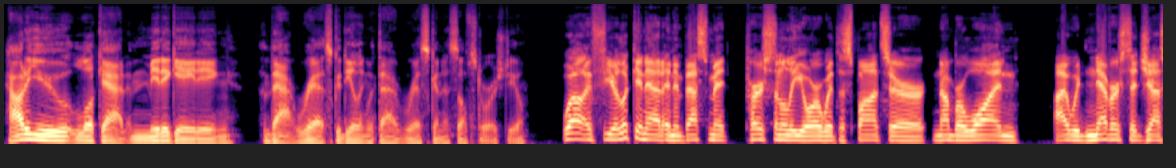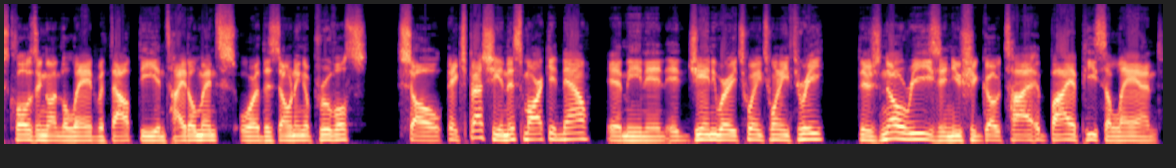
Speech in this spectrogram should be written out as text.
how do you look at mitigating that risk dealing with that risk in a self-storage deal well if you're looking at an investment personally or with a sponsor number one I would never suggest closing on the land without the entitlements or the zoning approvals. So, especially in this market now, I mean, in, in January 2023, there's no reason you should go tie, buy a piece of land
